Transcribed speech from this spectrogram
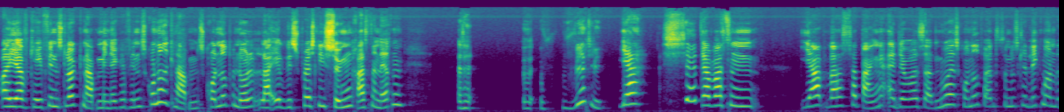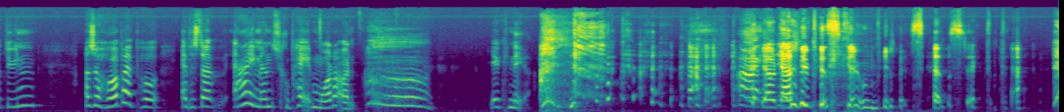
Og jeg kan ikke finde slukknappen, men jeg kan finde skru ned knappen. Skru ned på 0, lad Elvis Presley synge resten af natten. Er det... Øh, Virkelig? Ja, shit. Jeg var sådan, jeg var så bange, at jeg var sådan, nu har jeg skruet ned for det, så nu skal jeg ligge mig under dynen. Og så håber jeg på, at hvis der er en eller anden psykopat morderånd, jeg knæer. Ej, Jeg vil gerne lige beskrive Milles ansigt der.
